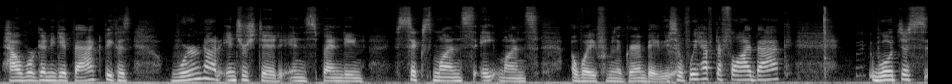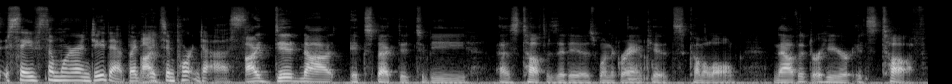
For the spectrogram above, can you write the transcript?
how we're going to get back because we're not interested in spending six months eight months away from the grandbaby so if we have to fly back we'll just save somewhere and do that but it's important to us I did not expect it to be as tough as it is when the grandkids come along. Now that they're here, it's tough.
